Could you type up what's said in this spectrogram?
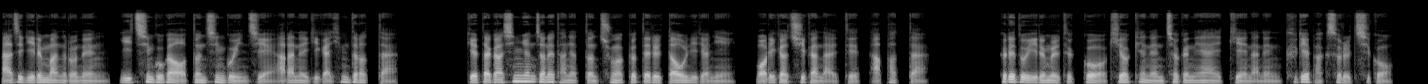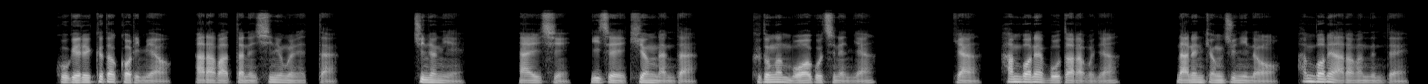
아직 이름만으로는 이 친구가 어떤 친구인지 알아내기가 힘들었다. 게다가 10년 전에 다녔던 중학교 때를 떠올리려니 머리가 쥐가 날 듯 아팠다. 그래도 이름을 듣고 기억해낸 척은 해야 했기에 나는 크게 박수를 치고 고개를 끄덕거리며 알아봤다는 신용을 했다. 준영이, 알지, 이제 기억난다. 그동안 뭐하고 지냈냐? 야, 한 번에 못 알아보냐? 나는 경준이 너 한 번에 알아봤는데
